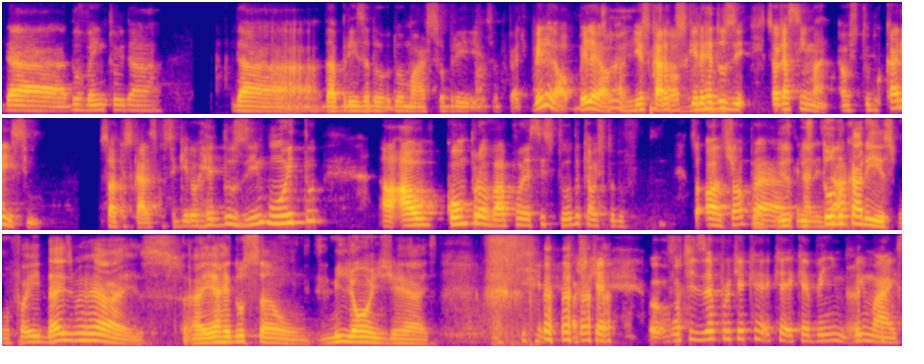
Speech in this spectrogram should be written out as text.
da, do vento e da, da, da brisa do, do mar sobre, sobre o prédio. Bem legal, bem legal, cara. E os caras conseguiram reduzir. Só que assim, mano, é um estudo caríssimo. Só que os caras conseguiram reduzir muito ao, ao comprovar por esse estudo, que é um estudo só, ó, só para finalizar. Estudo caríssimo, foi 10 mil reais. Aí a redução, milhões de reais. Acho que é. Eu vou te dizer porque que, é, que, é, que é bem, bem mais.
